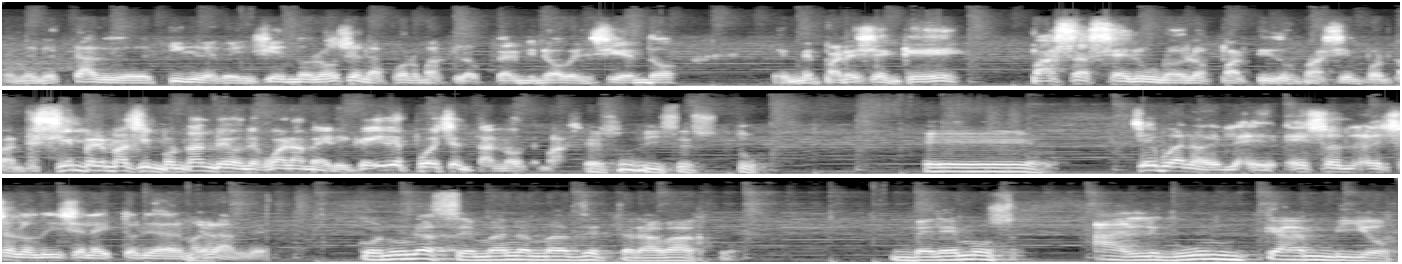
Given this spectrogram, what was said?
en el estadio de Tigres, venciéndolos en la forma que lo terminó venciendo. Eh, me parece que pasa a ser uno de los partidos más importantes. Siempre el más importante donde juega América, y después están los demás. Eso dices tú. Sí, bueno, eso, eso lo dice la historia del más grande. Con una semana más de trabajo, ¿Veremos algún cambio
